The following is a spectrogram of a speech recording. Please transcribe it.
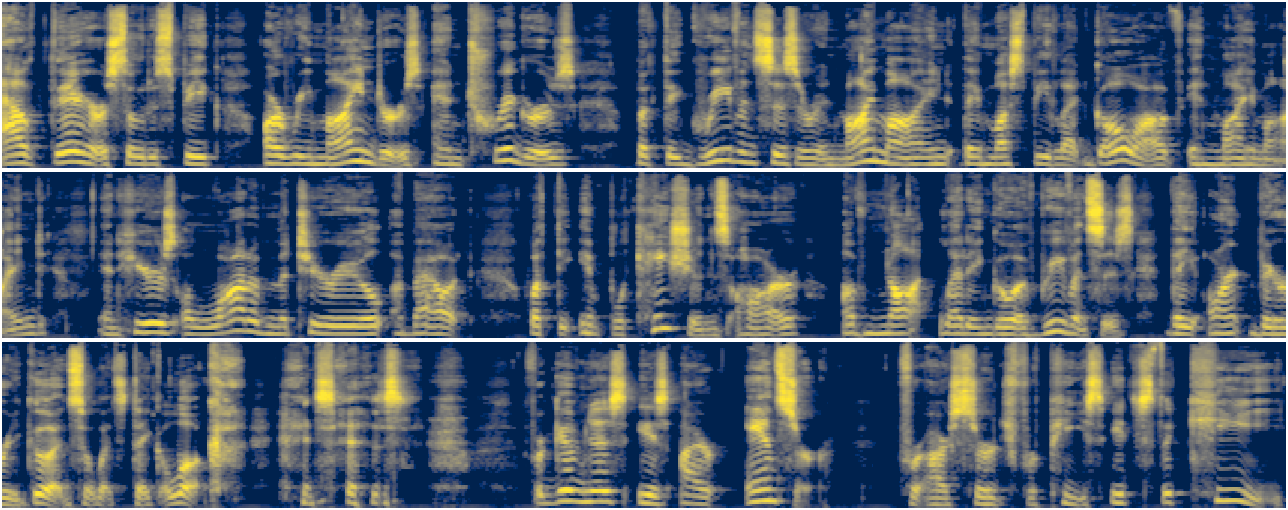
out there, so to speak, are reminders and triggers, but the grievances are in my mind. They must be let go of in my mind. And here's a lot of material about what the implications are of not letting go of grievances. They aren't very good. So let's take a look. It says, Forgiveness is our answer for our search for peace. It's the key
